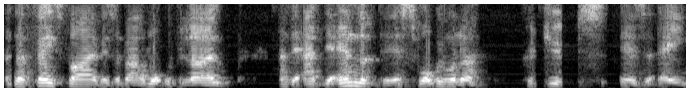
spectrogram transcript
And then phase five is about what we've learned. And at the end of this, what we want to produce is a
